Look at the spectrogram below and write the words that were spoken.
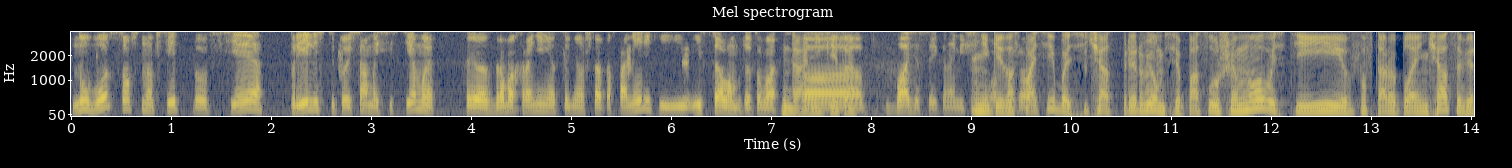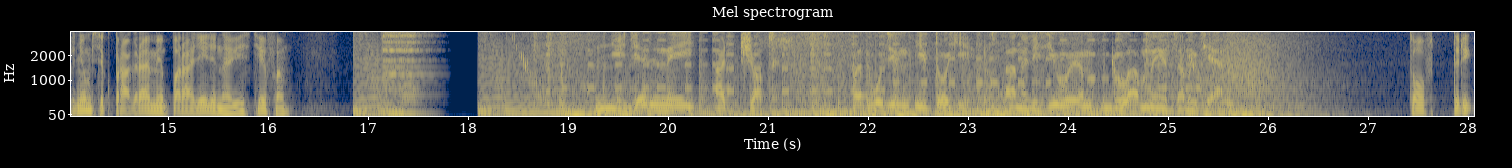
Ну вот, собственно, все, все прелести той самой системы здравоохранения Соединенных Штатов Америки и, и в целом вот этого да, Никита. Э, базиса экономического. Никита, Пожалуйста. спасибо. Сейчас прервемся, послушаем новости и во второй половине часа вернемся к программе «Параллели» на Вести ФМ. Недельный отчет. Подводим итоги. Анализируем главные события часов, 3,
